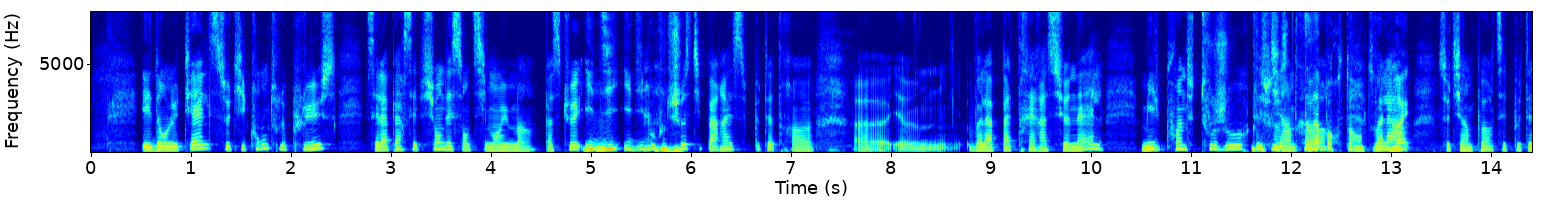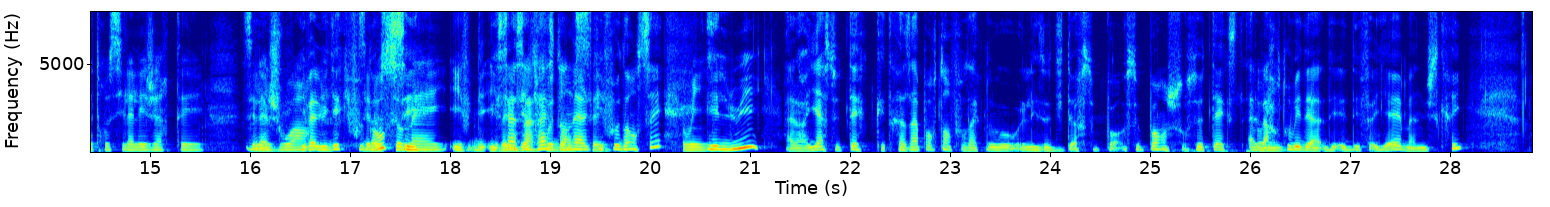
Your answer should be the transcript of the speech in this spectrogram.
et dans lequel ce qui compte le plus, c'est la perception des sentiments humains. Parce qu'il il, mhm. dit, il dit beaucoup de choses qui paraissent peut-être euh, euh, euh, voilà, pas très rationnelles, mais il pointe toujours que Des ce qui importe, très importantes. Voilà, ce qui importe, c'est peut-être aussi la légèreté, c'est la joie. Il va lui dire qu'il faut danser. le sommeil. et ça, ça reste en elle qu'il faut danser. Oui. Et lui, alors il y a ce texte qui est très important, il faudra que les auditeurs se, penchent sur ce texte. Elle va retrouver des, des feuillets manuscrits.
